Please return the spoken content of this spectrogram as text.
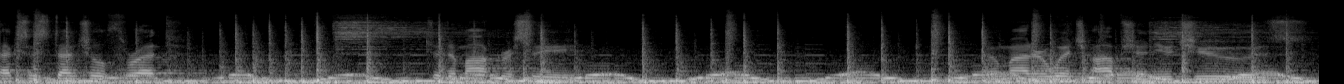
Existential threat to democracy. No matter which option you choose.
